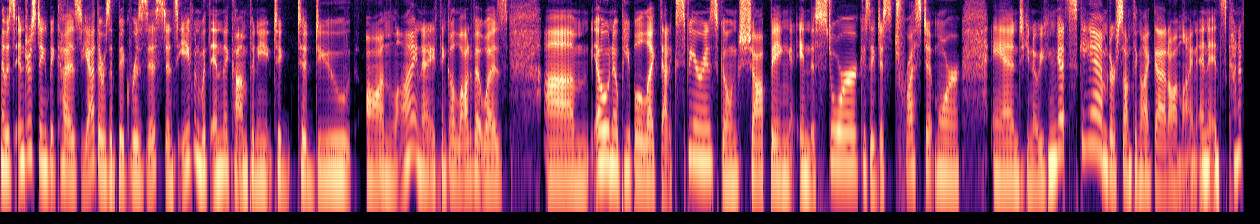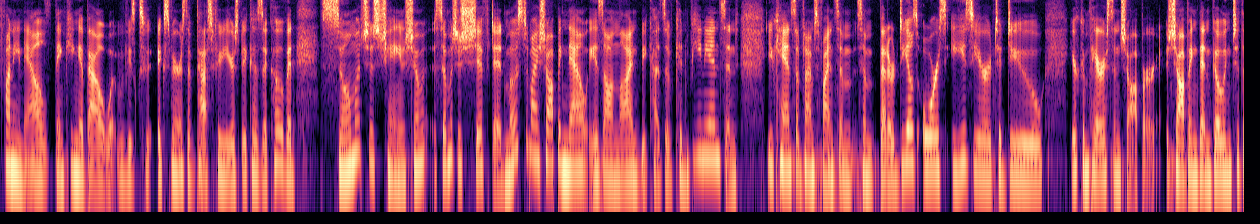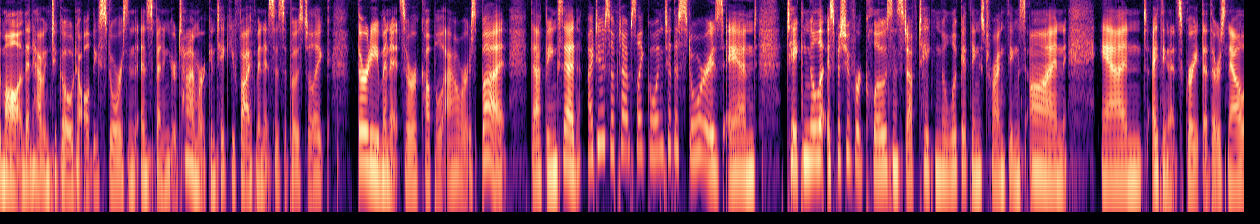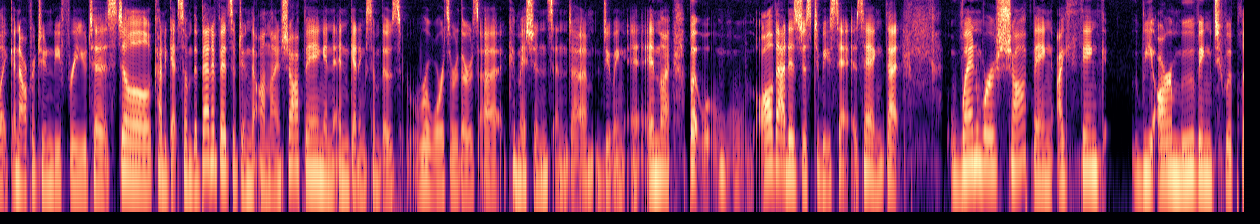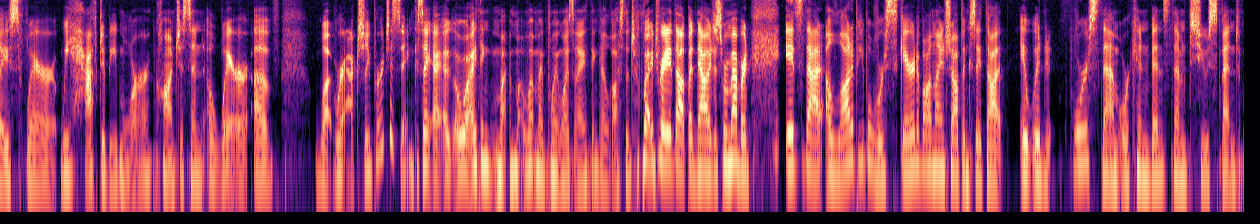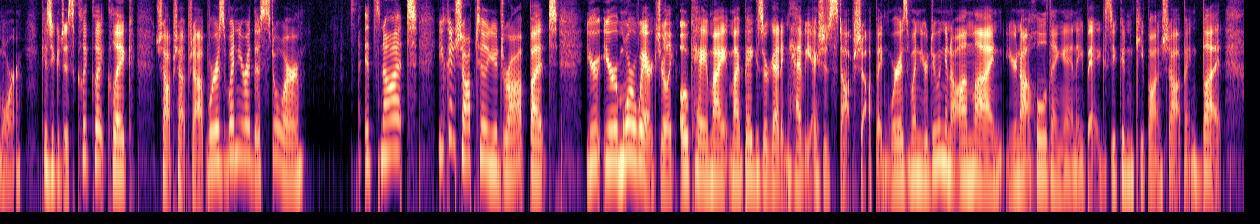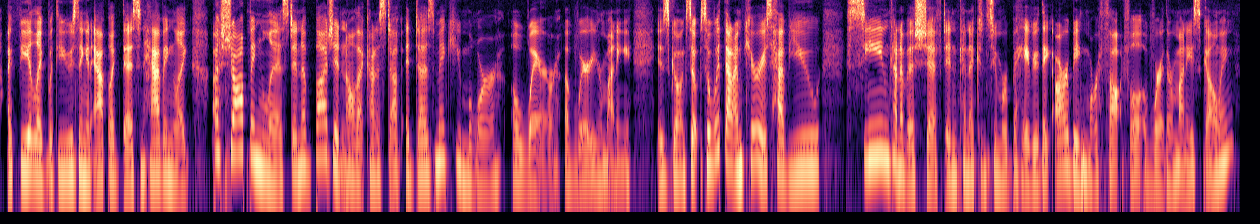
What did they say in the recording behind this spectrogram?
it was interesting because yeah there was a big resistance even within the company to to do online. And i think a lot of it was um, oh no people like that experience going shopping in the store because they just trust it more. And you know you can get scammed or something like that online. And it's kind of funny now thinking about what we've experienced the past few years because of covid. So much has changed so, so much has shifted. Most of my shopping now is online because of convenience and you can sometimes find some some better deals or it's easier to do your comparison shopper shopping than going to the mall and then having to go to all these stores and, and spending your time where it can take you five minutes as opposed to like 30 minutes or a couple hours. But that being said, I do sometimes like going to the stores and taking a look, especially for clothes and stuff, taking a look at things, trying things on. And I think that's great that there's now like an opportunity for you to still kind of get some of the benefits of doing the online shopping and, and getting some of those rewards or those uh, commissions and uh, doing in line. But all that is just to be say- saying that when we're shopping, I think we are moving to a place where we have to be more conscious and aware of what we're actually purchasing. Because I, I, I think my, my, what my point was, and I think I lost the, my train of thought, but now I just remembered. It's that a lot of people were scared of online shopping because they thought it would force them or convince them to spend more. Because you could just click, click, click, shop, shop, shop. Whereas when you're at the store, it's not you can shop till you drop but you're you're more aware because you're like okay my my bags are getting heavy. I should stop shopping. Whereas when you're doing it online you're not holding any bags. You can keep on shopping. But i feel like with using an app like this and having like a shopping list and a budget and all that kind of stuff it does make you more aware of where your money is going. So so with that i'm curious have you seen kind of a shift in kind of consumer behavior? They are being more thoughtful of where their money's going?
